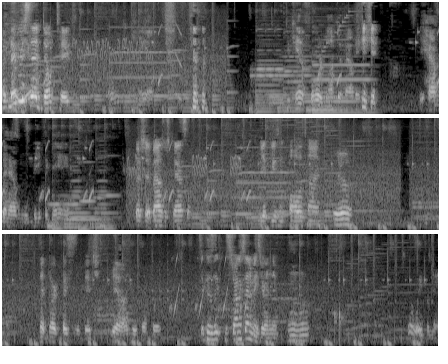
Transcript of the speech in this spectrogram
I've never said don't take. You can't. can't afford not to have them. yeah. You have to have them to beat the game. Especially at Bowser's Castle. You have to use them all the time. Yeah. That dark place is a bitch. Yeah, I hate that part. It's because the, the strongest enemies are in there. Mm-hmm. Get away from me.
